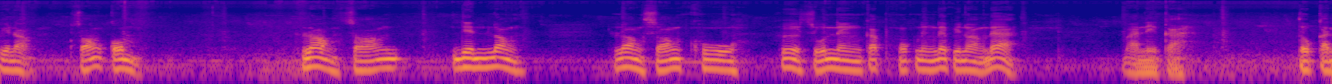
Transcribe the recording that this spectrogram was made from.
พี่น้องสองกลม ล่องสองเด่นล่องร่องสองคูคือศูนย์หนึ่งกับหกหนึ่งได้พี่น้องได้บานนี้กะตกกัน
